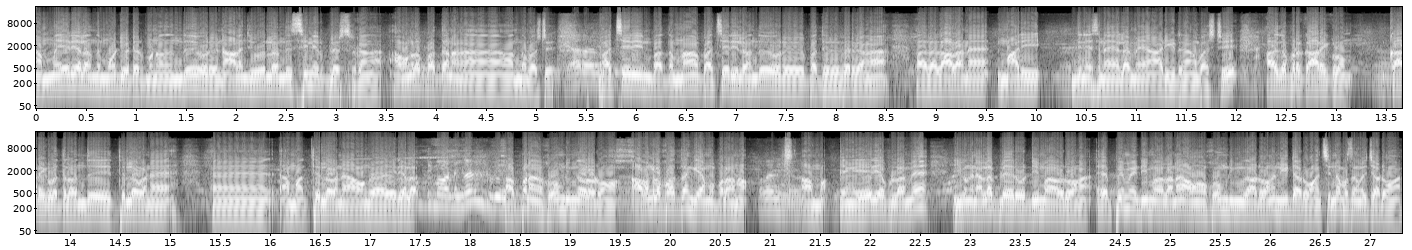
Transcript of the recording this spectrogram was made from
நம்ம ஏரியாவில் வந்து மோட்டிவேட்டட் பண்ண வந்து ஒரு நாலஞ்சு ஊரில் வந்து சீனியர் பிளேயர்ஸ் இருக்காங்க. அவங்கள பார்த்தா நாங்கள் வந்தோம் ஃபஸ்ட்டு பச்சேரின்னு பார்த்தோம்னா பச்சேரியில் வந்து ஒரு பத்து இருபது பேர் இருக்காங்க. அதில் லாலானே மாரி தினேசனை எல்லாமே ஆடிக்கிட்டு இருந்தாங்க ஃபஸ்ட்டு அதுக்கப்புறம் காரைக்குளம். காரைக்குளத்தில் வந்து திருலவனை ஆமாம் திருலவனை அவங்க ஏரியாவில் அப்போ நாங்கள் ஹோம் டீம் தான் விளாடுவோம் அவங்கள பார்த்து தான் கேமை பழகணும். ஆமாம் எங்கள் ஏரியா ஃபுல்லாமே இவங்க நல்ல பிளேயர் ஒரு டீமாக வருவாங்க. எப்பயுமே டீமாக விளாட்னா அவங்க ஹோம் டீம் தான் ஆடுவாங்க நீட்டாக ஆடுவாங்க. சின்ன பசங்களை வச்சு ஆடுவாங்க.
